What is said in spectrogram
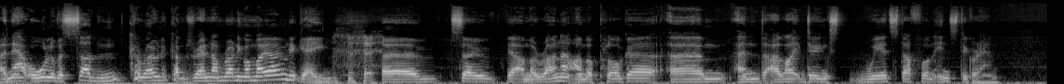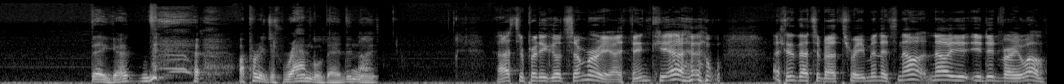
and now all of a sudden corona comes around I'm running on my own again um, so yeah I'm a runner I'm a plogger um, and I like doing weird stuff on Instagram there you go I probably just rambled there didn't I That's a pretty good summary, I think. Yeah, I think that's about three minutes. No, no, you, you did very well.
